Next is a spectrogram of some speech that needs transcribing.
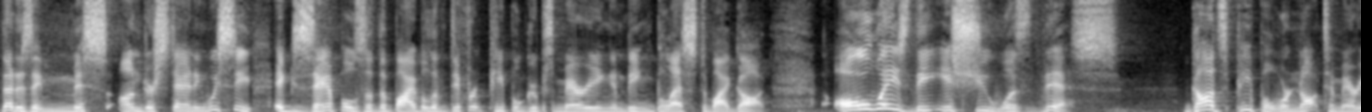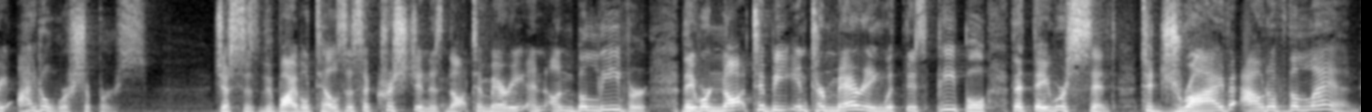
That is a misunderstanding. We see examples of the Bible of different people groups marrying and being blessed by God. Always the issue was this God's people were not to marry idol worshippers. Just as the Bible tells us a Christian is not to marry an unbeliever. They were not to be intermarrying with this people that they were sent to drive out of the land.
